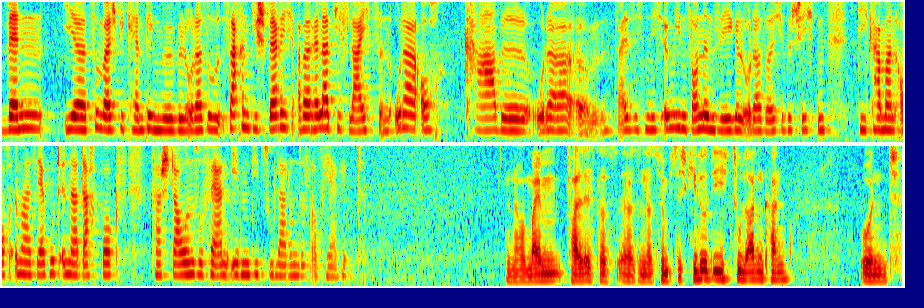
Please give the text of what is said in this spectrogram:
wenn ihr zum Beispiel Campingmöbel oder so Sachen, die sperrig, aber relativ leicht sind oder auch Kabel oder ähm, weiß ich nicht, irgendwie ein Sonnensegel oder solche Geschichten, die kann man auch immer sehr gut in der Dachbox verstauen, sofern eben die Zuladung das auch hergibt. Genau, in meinem Fall ist das, äh, sind das 50 Kilo, die ich zuladen kann. Und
